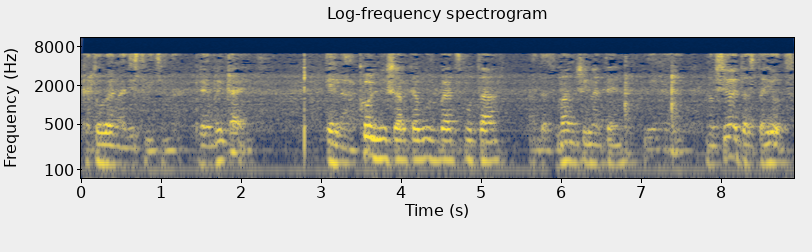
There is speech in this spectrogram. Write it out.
которую она действительно приобретает. Эла коль мишар кавуш бацмута, адазман шинатен Но все это остается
